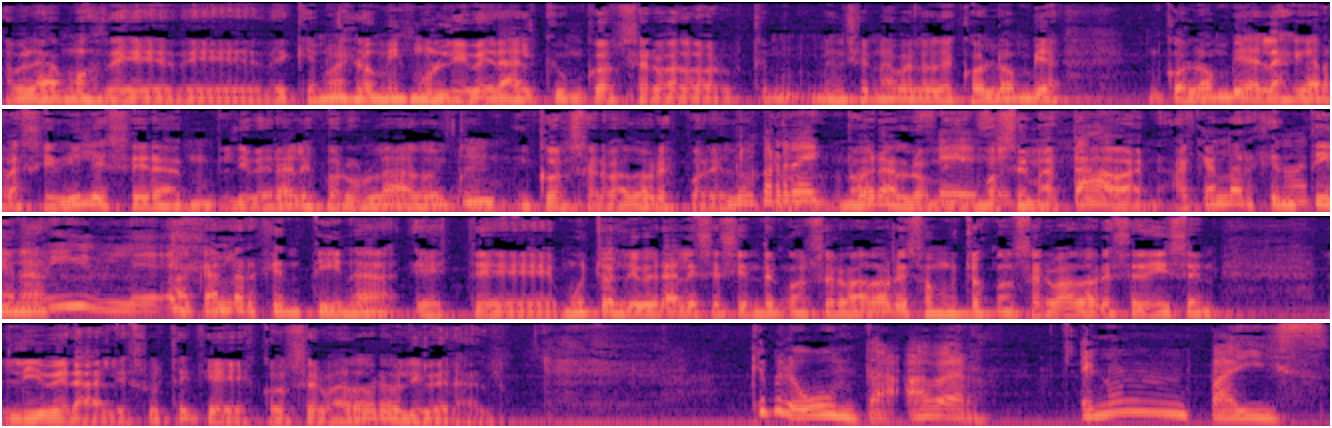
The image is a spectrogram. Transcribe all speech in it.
hablábamos de, de, de que no es lo mismo un liberal que un conservador. Usted mencionaba lo de Colombia. En Colombia las guerras civiles eran liberales por un lado y, con- y conservadores por el otro. Correcto. No eran lo Sí, mismo, sí. se mataban. Acá en la Argentina, terrible. acá en la Argentina, este, muchos liberales se sienten conservadores o muchos conservadores se dicen liberales. ¿Usted qué es, conservador o liberal? ¿Qué pregunta? A ver, en un país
